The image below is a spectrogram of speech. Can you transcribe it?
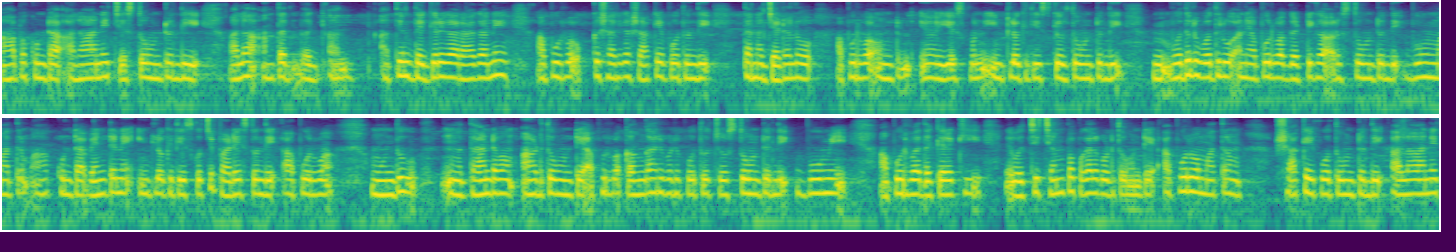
ఆపకుండా అలానే చేస్తూ ఉంటుంది. అలా అంత అత్యంత దగ్గరగా రాగానే అపూర్వ ఒక్కసారిగా షాక్ అయిపోతుంది. తన జడలో అపూర్వ ఉంటుంది వేసుకుని ఇంట్లోకి తీసుకెళ్తూ ఉంటుంది. వదులు వదులు అని అపూర్వ గట్టిగా అరుస్తూ ఉంటుంది. భూమి మాత్రం ఆక్కుంటా వెంటనే ఇంట్లోకి తీసుకొచ్చి పడేస్తుంది. అపూర్వ ముందు తాండవం ఆడుతూ ఉంటే అపూర్వ కంగారు పడిపోతూ చూస్తూ ఉంటుంది. భూమి అపూర్వ దగ్గరకి వచ్చి చెంప పగలగొడుతూ ఉంటే అపూర్వ మాత్రం షాక్ అయిపోతూ ఉంటుంది. అలానే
